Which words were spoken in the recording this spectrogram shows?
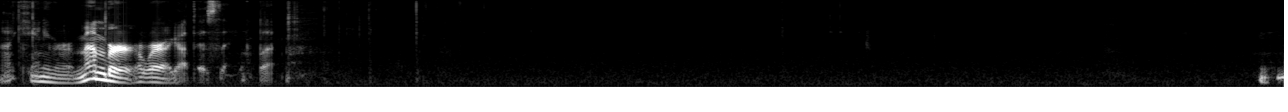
I can't even remember where I got this thing, but... Mm-hmm.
